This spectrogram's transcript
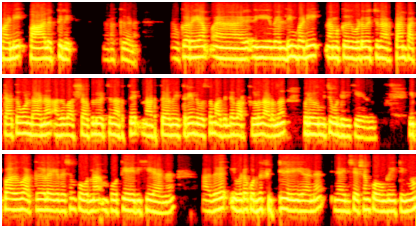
പണി പാലത്തിൽ നടക്കുകയാണ്. നമുക്കറിയാം ഈ വെൽഡിംഗ് പണി നമുക്ക് ഇവിടെ വെച്ച് നടത്താൻ പറ്റാത്തത് കൊണ്ടാണ് അത് വർക്ക്ഷോപ്പിൽ വെച്ച് നടത്തി നടത്തുകയാണ്. ഇത്രയും ദിവസം അതിന്റെ വർക്കുകൾ നടന്ന് പുരോഗമിച്ചു കൊണ്ടിരിക്കുകയായിരുന്നു ഇപ്പൊ അത് വർക്കുകൾ ഏകദേശം പൂർണ പൂർത്തിയായിരിക്കുകയാണ്. അത് ഇവിടെ കൊണ്ട് ഫിറ്റ് ചെയ്യുകയാണ്. ഇനി അതിന് ശേഷം കോൺക്രീറ്റിങ്ങും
